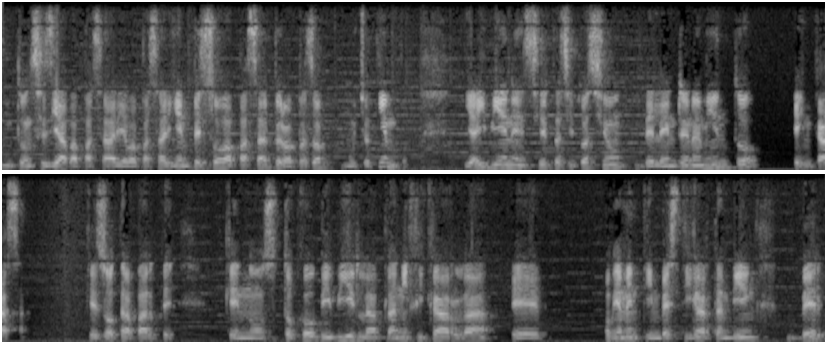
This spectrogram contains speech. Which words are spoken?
Entonces ya va a pasar, ya va a pasar, y empezó a pasar, pero pasado mucho tiempo. Y ahí viene cierta situación del entrenamiento en casa, que es otra parte que nos tocó vivirla, planificarla, eh, obviamente investigar también, ver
